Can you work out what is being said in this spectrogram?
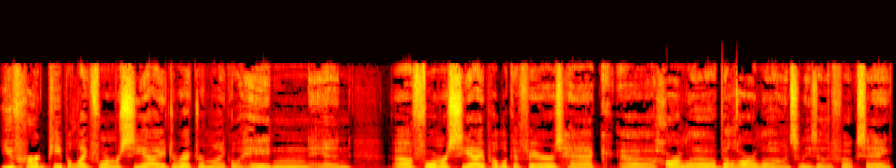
you've heard people like former CIA Director Michael Hayden and uh, former CIA Public Affairs hack uh, Harlow, Bill Harlow, and some of these other folks saying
